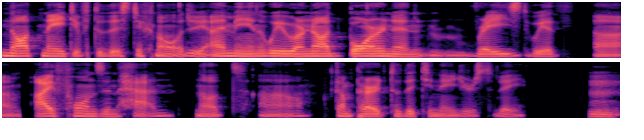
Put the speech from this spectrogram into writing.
not native to this technology i mean we were not born and raised with uh, iphones in hand not uh, compared to the teenagers today Mm,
